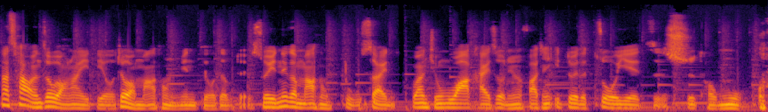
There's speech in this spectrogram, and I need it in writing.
那擦完之后往哪里丢？就往马桶里面丢，对不对？所以那个马桶堵塞，完全挖开之后，你会发现一堆的作业纸、石头、木棍。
